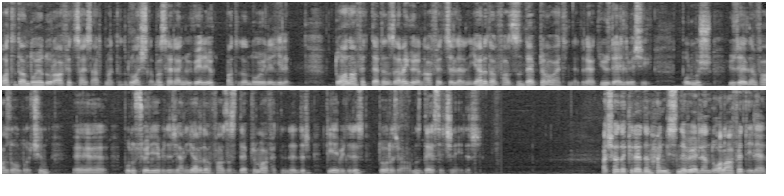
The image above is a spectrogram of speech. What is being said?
Batıdan doğuya doğru afet sayısı artmaktadır. Ulaşılamaz. Herhangi bir veri yok batıdan doğu ile ilgili. Doğal afetlerden zarar gören afetzelerinin yarıdan fazlası deprem afetindedir. Evet %55'i bulmuş. %50'den fazla olduğu için e, bunu söyleyebiliriz. Yani yarıdan fazlası deprem afetindedir diyebiliriz. Doğru cevabımız D seçeneğidir. Aşağıdakilerden hangisinde verilen doğal afet ile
